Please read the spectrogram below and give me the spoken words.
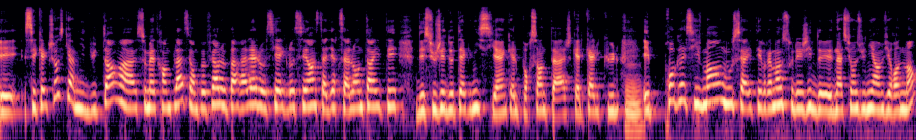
Et c'est quelque chose qui a mis du temps à se mettre en place et on peut faire le parallèle aussi avec l'océan, c'est-à-dire que ça a longtemps été des sujets de techniciens, quel pourcentage, quel calcul. Mmh. Et progressivement, nous, ça a été vraiment sous l'égide des Nations Unies Environnement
